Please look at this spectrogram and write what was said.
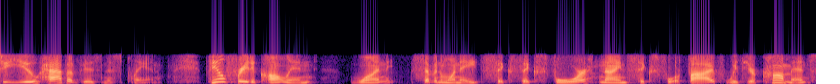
Do you have a business plan? Feel free to call in 1 718 664 9645 with your comments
